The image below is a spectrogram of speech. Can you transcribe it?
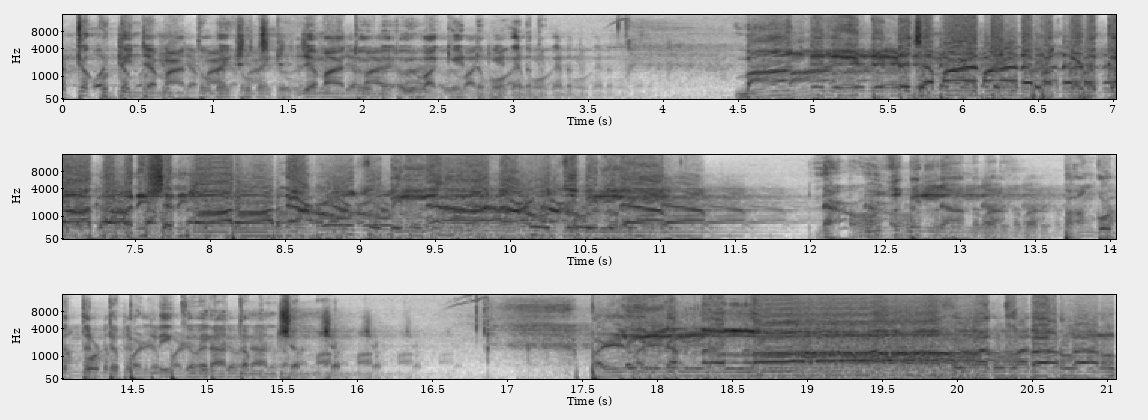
ഒറ്റ കുട്ടിയും ജമാഅത്ത് ഉപേക്ഷിച്ചിട്ട് ജമാഅത്ത് ഒഴി- ഒഴിവാക്കിയിട്ട് പോകരുത് ബാങ്ക് കേട്ടിട്ട് ജമാഅത്തിന് പങ്കെടുക്കാത്ത മനുഷ്യന്മാർ നഊദു ബില്ലാ, നഊദു ബില്ലാ. നഊദുബില്ലാ എന്ന് പറയും ബാങ്ക് കൊടുത്തിട്ട് പള്ളിക്ക് വരാത്ത മനുഷ്യന്മാർ പള്ളിയിൽ നിന്ന് അല്ലാഹു അക്ബർ അല്ലാഹു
